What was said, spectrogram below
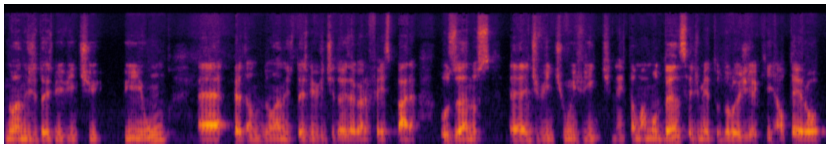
no ano de 2021, é, perdão, no ano de 2022, agora fez para os anos é, de 21 e 20. Né? Então, uma mudança de metodologia que alterou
